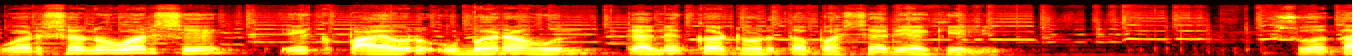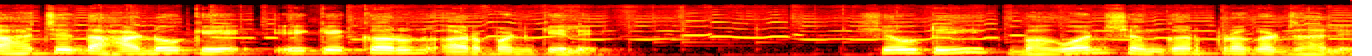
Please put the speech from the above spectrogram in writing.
वर्षानुवर्षे एक पायावर उभं राहून त्याने कठोर तपश्चर्या केली. स्वतःचे दहा डोके एक एक करून अर्पण केले. शेवटी भगवान शंकर प्रकट झाले.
